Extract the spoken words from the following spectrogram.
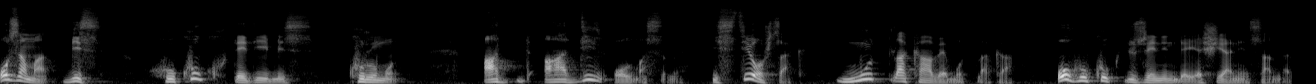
O zaman biz hukuk dediğimiz kurumun ad- adil olmasını istiyorsak mutlaka ve mutlaka o hukuk düzeninde yaşayan insanlar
